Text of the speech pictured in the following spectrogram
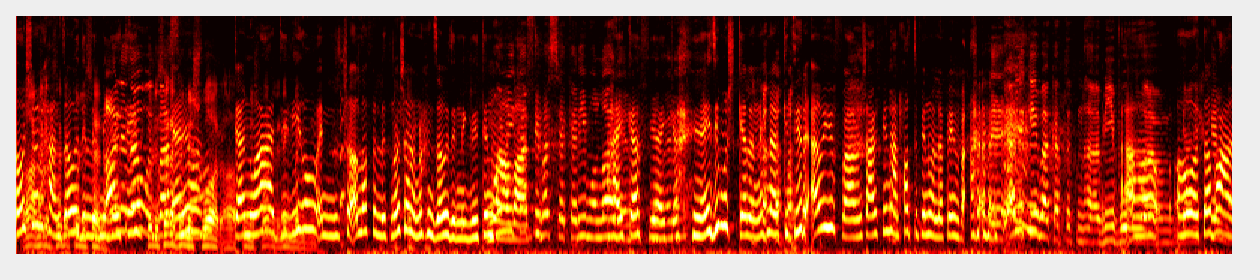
آه، 12 عملت حسابك هنزود سنة. آه النجمتين نزود يعني المشوار آه كان وعد ليهم. ان إن شاء الله في ال 12 هنروح نزود النجمتين مع بعض. يكفي بس يا كريم والله هيكفي هيكفي. هي دي مشكلة إن إحنا كتير قوي فمش عارفين هنحط فين ولا فين بقى. إيه، قال لك إيه بقى كابتن بيبو هو يعني. طبعا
